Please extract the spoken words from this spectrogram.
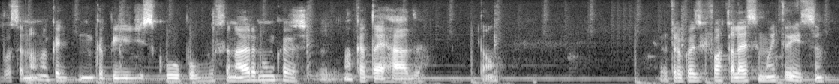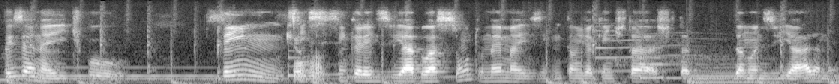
Você não, nunca, nunca pediu desculpa. O Bolsonaro nunca, nunca tá errado. Então, é outra coisa que fortalece muito isso. Pois é, né? E tipo, sem, sem, sem, querer desviar do assunto, né? Mas então já que a gente tá, acho que tá dando uma desviada, né?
